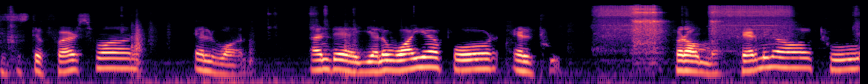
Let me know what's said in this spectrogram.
This is the first one L1 and the yellow wire for L2 from terminal to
